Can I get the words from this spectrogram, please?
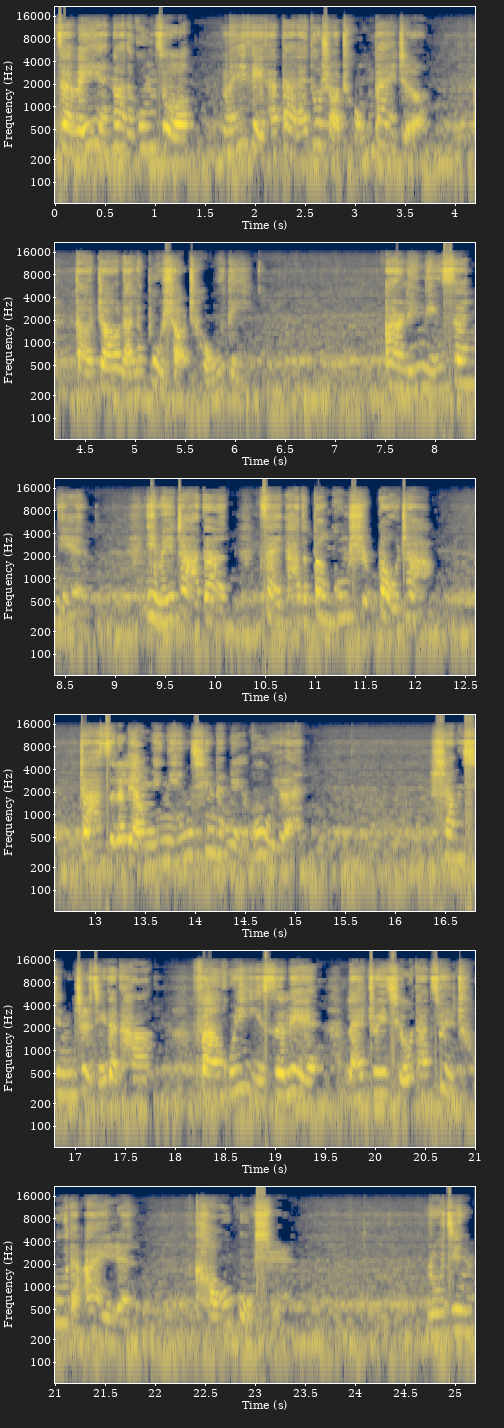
在维也纳的工作没给他带来多少崇拜者，倒招来了不少仇敌。二零零三年。一枚炸弹在他的办公室爆炸，炸死了两名年轻的女雇员。伤心至极的他返回以色列来追求他最初的爱人——考古学。如今，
